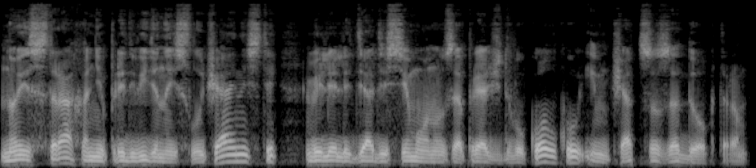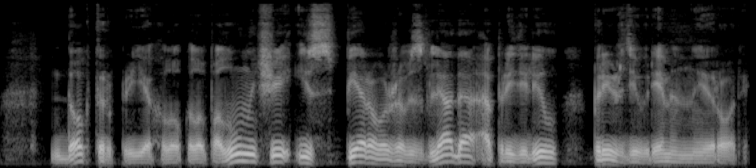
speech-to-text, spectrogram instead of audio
но из страха непредвиденной случайности велели дяде Симону запрячь двуколку и мчаться за доктором. Доктор приехал около полуночи и с первого же взгляда определил преждевременные роды.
